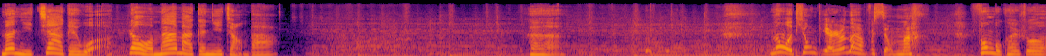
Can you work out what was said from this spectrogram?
那你嫁给我，让我妈妈跟你讲吧。”哈哈，那我听别人的还不行吗？风捕快说：“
